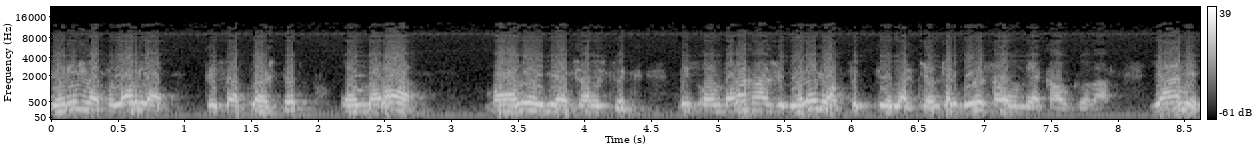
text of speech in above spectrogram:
derin yapılarla hesaplaştık, onlara mani olmaya çalıştık, biz onlara karşı görev yaptık diyorlar. Kendileri böyle savunmaya kalkıyorlar. Yani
